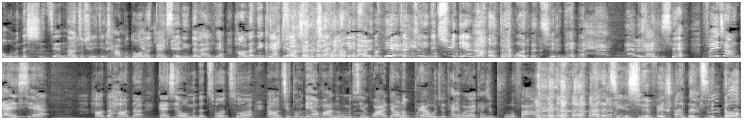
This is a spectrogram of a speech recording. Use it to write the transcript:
哦，我们的时间呢，就是已经差不多了，感谢您的来电。好了，您可以不要说出了。来电。这 是你的去电吗？哦，对，我的去电，感谢，非常感谢。好的，好的，感谢我们的搓搓。然后这通电话呢，我们就先挂掉了，不然我觉得他一会儿要开始普法了，他的情绪非常的激动。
